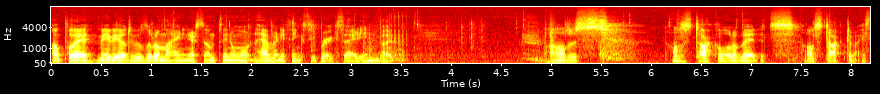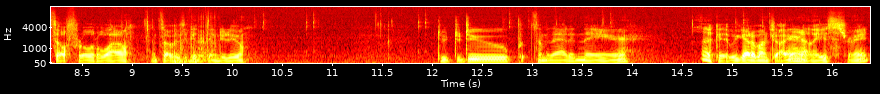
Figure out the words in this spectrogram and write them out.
I'll play. Maybe I'll do a little mining or something. I won't have anything super exciting, but I'll just I'll just talk a little bit. It's I'll just talk to myself for a little while. That's always a good thing to do. Do do do. Put some of that in there. Okay, we got a bunch of iron at least, right?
